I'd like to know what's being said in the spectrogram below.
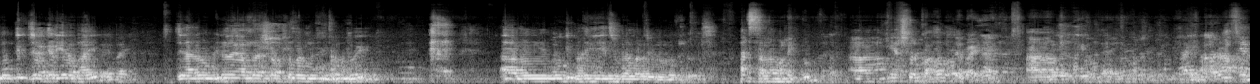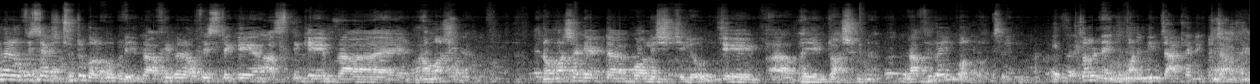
মন্ত্রী জাকারিয়া ভাই যার অভিনয়ে আমরা সবসময় মুগ্ধ হই। আমি ভাই কিছু বলার জন্য অনুরোধ করছি আলাইকুম। আমি আসলে কথা বলতে পারি না। রাফি ভাইয়ের অফিসে একটা গল্প বলি। রাফি ভাইয়ের অফিস থেকে আজ থেকে প্রায় আগে একটা কল এসেছিল যে ভাই একটু না। রাফি ভাই কল অনেকদিন চা একটু চা খাই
